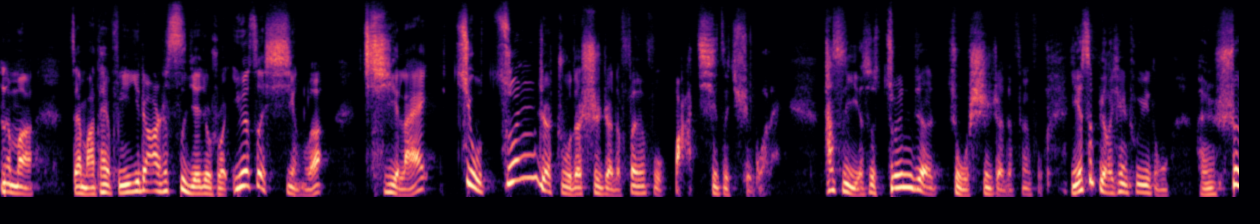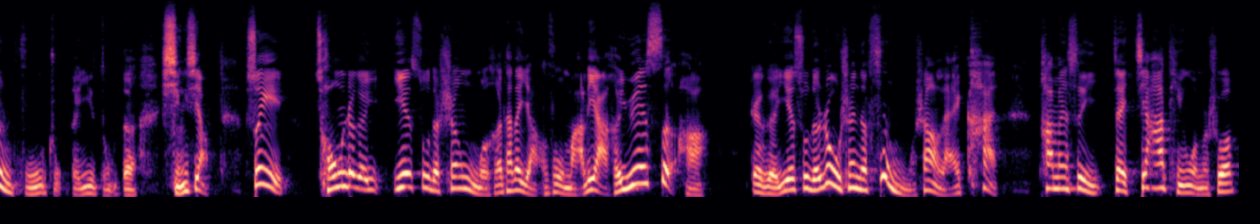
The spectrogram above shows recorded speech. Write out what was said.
那么在马太福音一章二十四节就说，约瑟醒了起来，就遵着主的使者的吩咐，把妻子娶过来。他是也是遵着主使者的吩咐，也是表现出一种很顺服主的一种的形象。所以从这个耶稣的生母和他的养父玛利亚和约瑟哈，这个耶稣的肉身的父母上来看，他们是在家庭，我们说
